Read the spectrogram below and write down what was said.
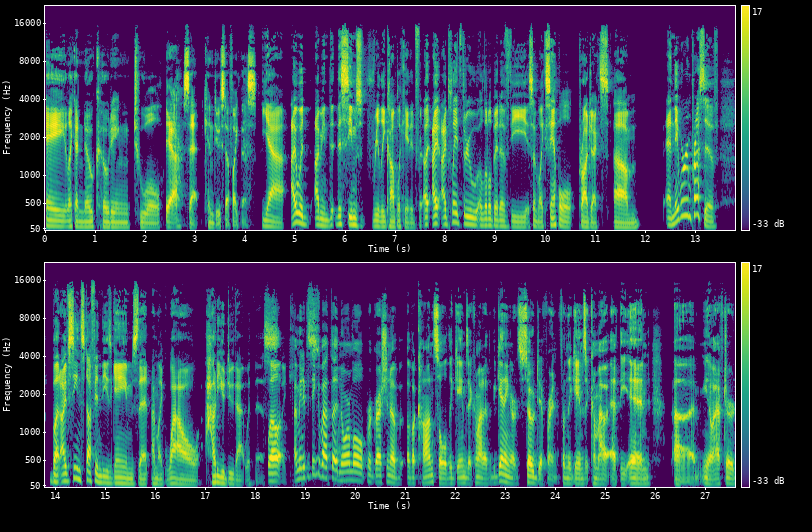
a like a no coding tool Yeah, set can do stuff like this. Yeah, I would. I mean, th- this seems really complicated. For I, I- I played through a little bit of the some like sample projects, um, and they were impressive. But I've seen stuff in these games that I'm like, wow, how do you do that with this? Well, Like, I mean, if you think about the fun. normal progression of, of a console, the games that come out at the beginning are so different from the games that come out at the end. Uh, you know, after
